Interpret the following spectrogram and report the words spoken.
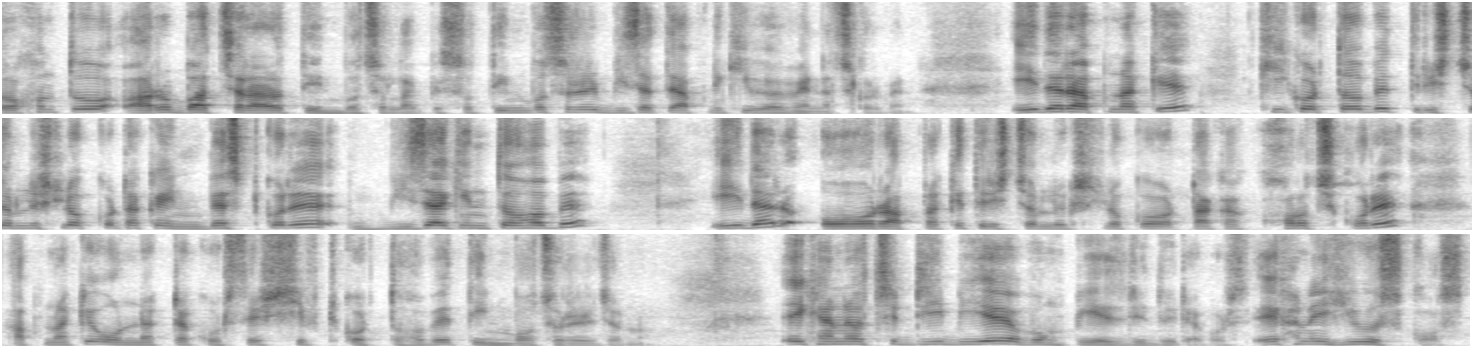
তখন তো আরও বাচ্চার আরও তিন বছর লাগবে সো তিন বছরের ভিসাতে আপনি কীভাবে ম্যানেজ করবেন? এদের আপনাকে কি করতে হবে তিরিশ চল্লিশ লক্ষ টাকা ইনভেস্ট করে ভিসা কিনতে হবে এইদার ওর আপনাকে তিরিশ চল্লিশ লক্ষ টাকা খরচ করে আপনাকে অন্য একটা কোর্সে শিফট করতে হবে তিন বছরের জন্য। এখানে হচ্ছে ডিবিএ এবং পিএইচডি দুইটা কোর্স এখানে হিউজ কস্ট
